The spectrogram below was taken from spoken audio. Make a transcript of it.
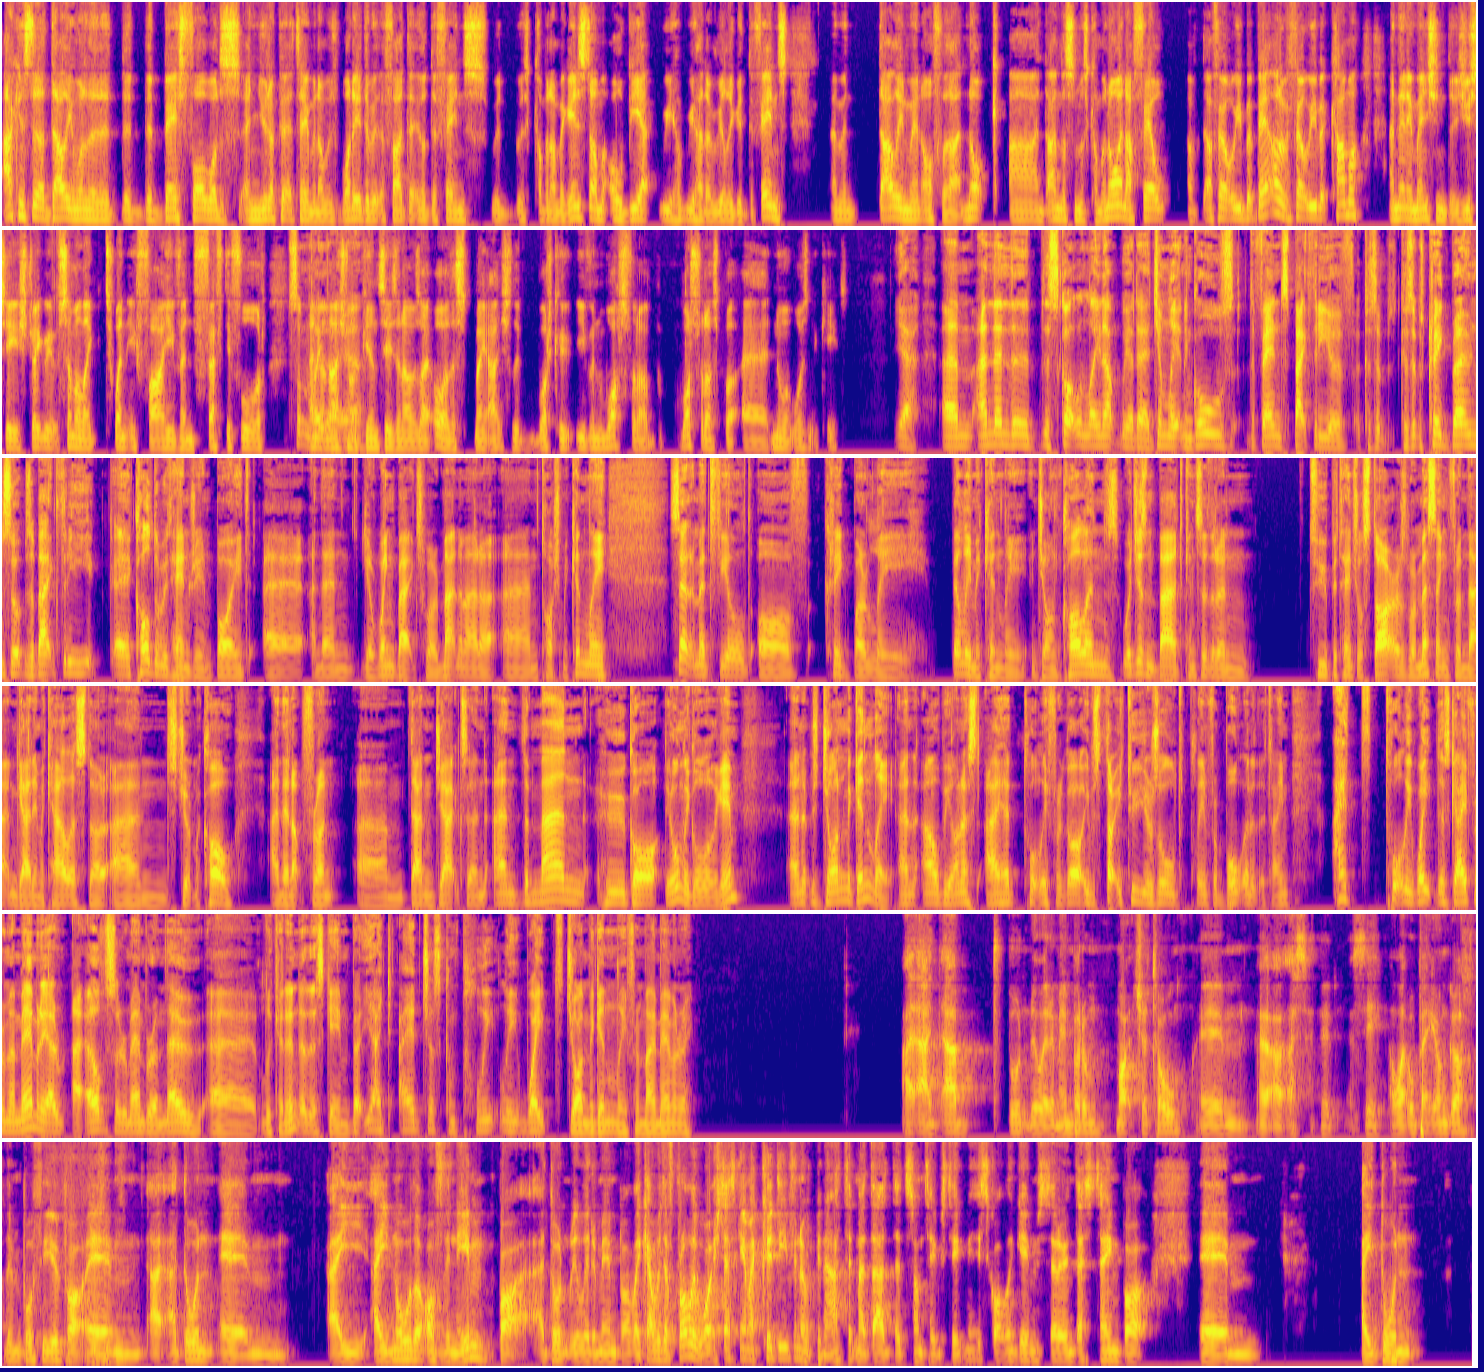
I consider Dahlin one of the, the, the, best forwards in Europe at the time, and I was worried about the fact that our defence was coming up against him, albeit we, we had a really good defence. And when Dahlin went off with that knock and Andersson was coming on, I felt I, felt a wee bit better. I felt a wee bit calmer. And then he mentioned, as you say, strike rate was something like 25 and 54 something international like that, yeah. appearances. And I was like, oh, this might actually work out even worse for, worse for us. But uh, no, it wasn't the case. Yeah, um, and then the, the Scotland lineup we had uh, Jim Leighton in goals, defence back three of because it because it was Craig Brown, so it was a back three: uh, Calderwood, Hendry, and Boyd, uh, and then your wing backs were McNamara and Tosh McKinlay, Centre midfield of Craig Burley, Billy McKinlay, and John Collins, which isn't bad considering two potential starters were missing from that, and Gary McAllister and Stuart McCall, and then up front um, Jackson, and the man who got the only goal of the game and it was John McGinlay. And I'll be honest, I had totally forgot. He was 32 years old, playing for Bolton at the time. I had totally wiped this guy from my memory. I, I obviously remember him now, uh, looking into this game. But yeah, I, I, had just completely wiped John McGinlay from my memory. I, I, I don't really remember him much at all. Um, I, I, I, say a little bit younger than both of you, but um, I, don't. Um, I I know that of the name, but I don't really remember. Like I would have probably watched this game. I could even have been at it. My dad did sometimes take me to Scotland games around this time, but um, I don't.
